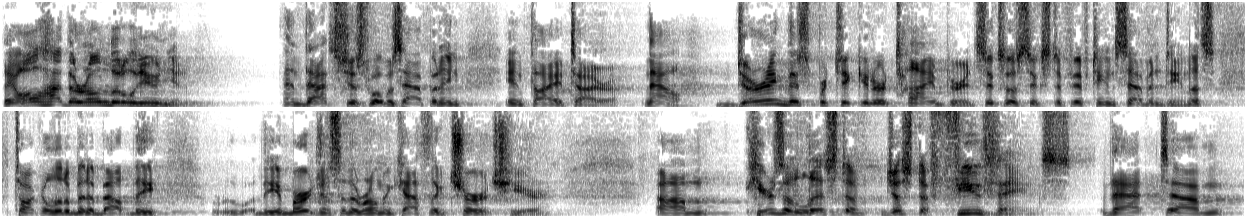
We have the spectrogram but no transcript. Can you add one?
They all had their own little union. And that's just what was happening in Thyatira. Now, during this particular time period, 606 to 1517, let's talk a little bit about the, the emergence of the Roman Catholic Church here. Um, here's a list of just a few things that um,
